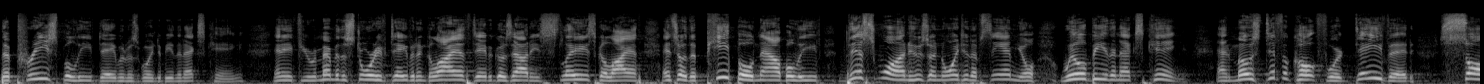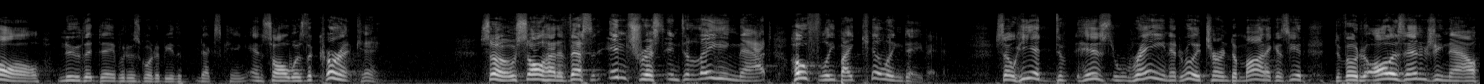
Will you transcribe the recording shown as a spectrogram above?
The priests believed David was going to be the next king. And if you remember the story of David and Goliath, David goes out and he slays Goliath. And so the people now believe this one who's anointed of Samuel will be the next king. And most difficult for David, Saul knew that David was going to be the next king, and Saul was the current king. So Saul had a vested interest in delaying that, hopefully by killing David. So he had his reign had really turned demonic as he had devoted all his energy now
